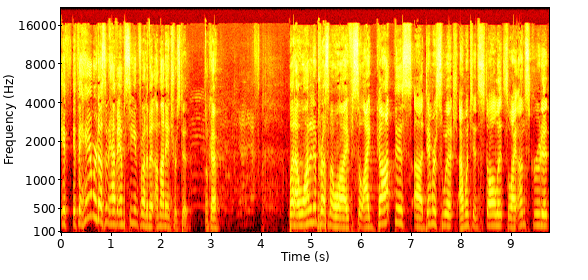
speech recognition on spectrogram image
if if the hammer doesn't have MC in front of it, I'm not interested. Okay. But I wanted to impress my wife, so I got this uh, dimmer switch. I went to install it, so I unscrewed it.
